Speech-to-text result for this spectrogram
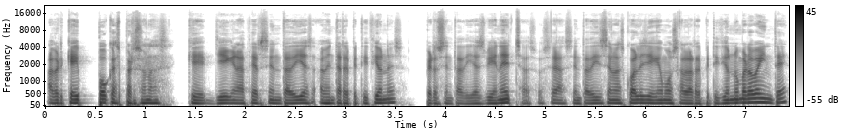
a ver que hay pocas personas que lleguen a hacer sentadillas a 20 repeticiones, pero sentadillas bien hechas, o sea, sentadillas en las cuales lleguemos a la repetición número 20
